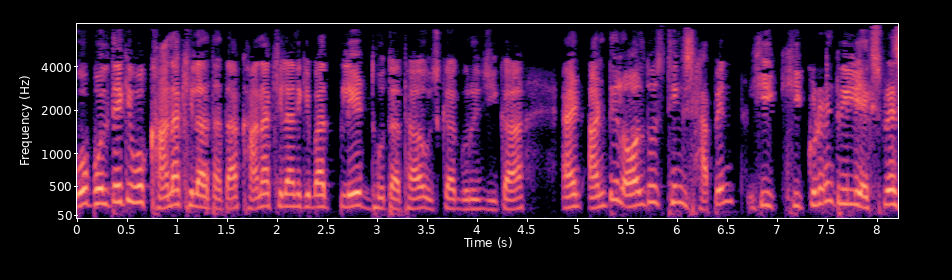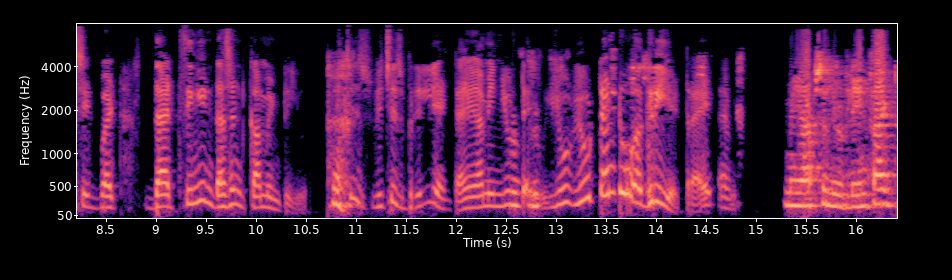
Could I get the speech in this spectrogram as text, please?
वो बोलते हैं कि वो खाना खिलाता था खाना खिलाने के बाद प्लेट धोता था उसका गुरुजी का and until all those things happen he he couldn't really express it but that singing doesn't come into you which is which is brilliant i, I mean you you you tend to agree it right I mean, Absolutely. In fact,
